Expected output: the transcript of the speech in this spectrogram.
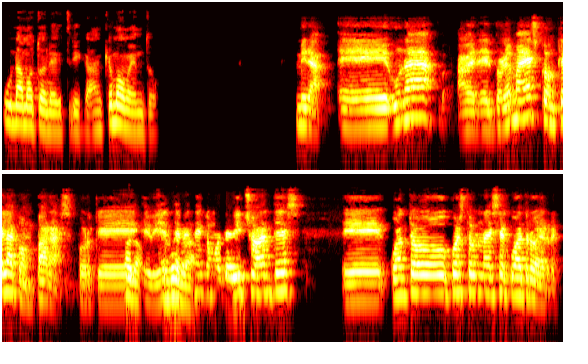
una moto eléctrica? ¿En qué momento? Mira, eh, una, a ver, el problema es con qué la comparas, porque evidentemente, como te he dicho antes, eh, ¿cuánto cuesta una S4R?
